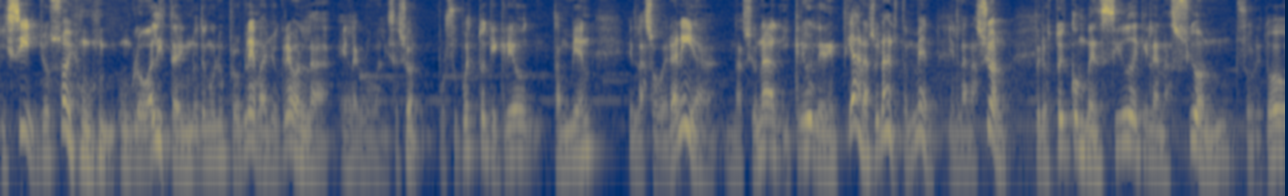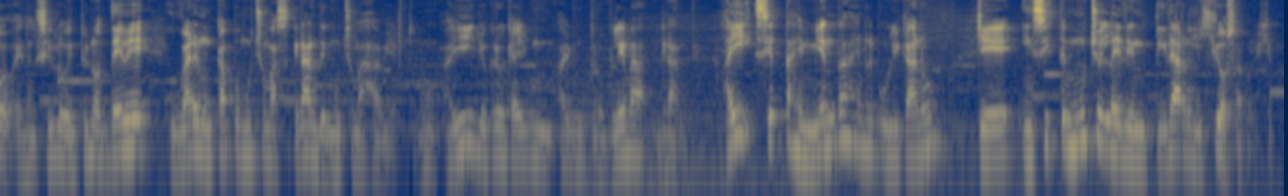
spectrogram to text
Y sí, yo soy un, globalista y no tengo ningún problema, yo creo en la, en la globalización. Por supuesto que creo también en la soberanía nacional y creo en la identidad nacional también y en la nación. Pero estoy convencido de que la nación, sobre todo en el siglo XXI, debe jugar en un campo mucho más grande, mucho más abierto. Ahí yo creo que hay un, hay un problema grande. Hay ciertas enmiendas en republicano que insisten mucho en la identidad religiosa, por ejemplo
